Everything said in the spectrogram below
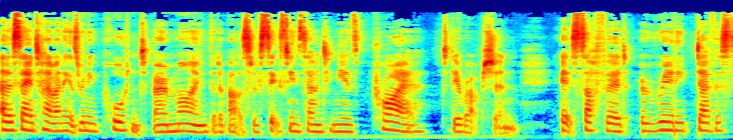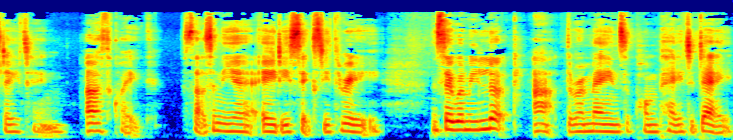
At the same time, I think it's really important to bear in mind that about sort of 16, 17 years prior to the eruption, it suffered a really devastating earthquake. So that's in the year AD 63. And so when we look at the remains of Pompeii today,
